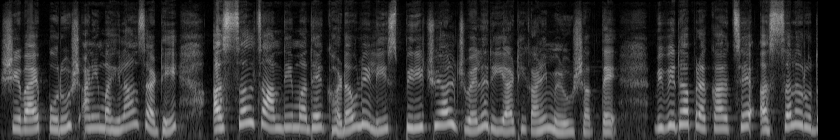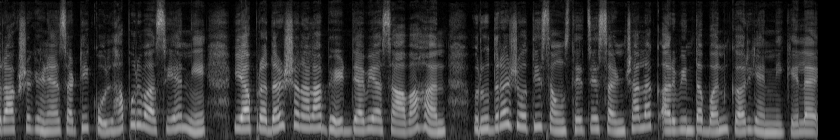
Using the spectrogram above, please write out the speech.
शिवाय पुरुष आणि महिलांसाठी अस्सल चांदीमध्ये घडवलेली स्पिरिच्युअल ज्वेलरी या ठिकाणी मिळू शकते. विविध प्रकारचे अस्सल रुद्राक्ष घेण्यासाठी कोल्हापूरवासियांनी या प्रदर्शनाला भेट द्यावी असं आवाहन रुद्रज्योती संस्थेचे संचालक अरविंद बनकर यांनी केलंय.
